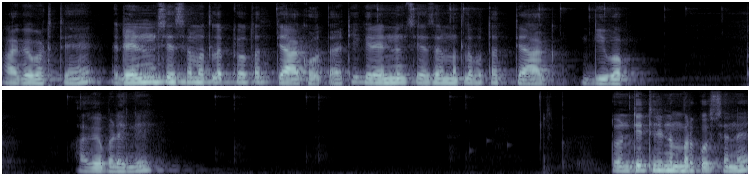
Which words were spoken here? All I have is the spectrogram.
आगे बढ़ते हैं। रेनुसिएशन मतलब क्या होता है? त्याग होता है, ठीक है? रेनुसिएशन मतलब होता है त्याग गिव अप आगे बढ़ेंगे। ट्वेंटी थ्री नंबर क्वेश्चन है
